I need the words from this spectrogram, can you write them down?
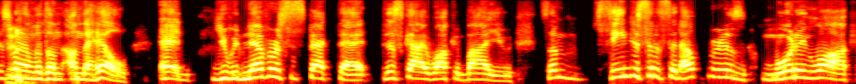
This man lived on, on the hill and you would never suspect that this guy walking by you, some senior citizen out for his morning walk,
